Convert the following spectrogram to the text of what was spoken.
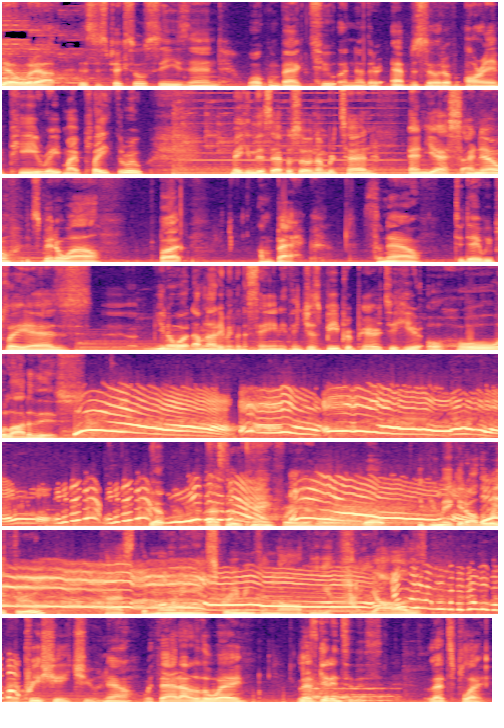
Yo, what up? This is PixelCease, and welcome back to another episode of RMP Rate My Playthrough. Making this episode number 10. And yes, I know it's been a while, but I'm back. So now, today we play as. uh, You know what? I'm not even gonna say anything. Just be prepared to hear a whole lot of this. Yep, that's Liu Kang for you. Well, if you make it all the way through, past the moaning and screamings and all the hayas, I appreciate you. Now, with that out of the way, let's get into this. Let's play.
